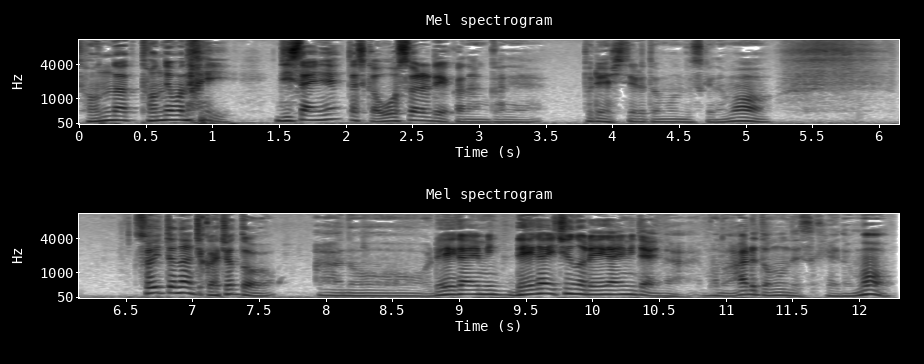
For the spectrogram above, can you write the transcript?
そんなとんでもない、実際にね、確かオーストラリアかなんかでプレーしてると思うんですけども、そういったなんていうかちょっと、あの、例外、例外中の例外みたいなものあると思うんですけれども、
